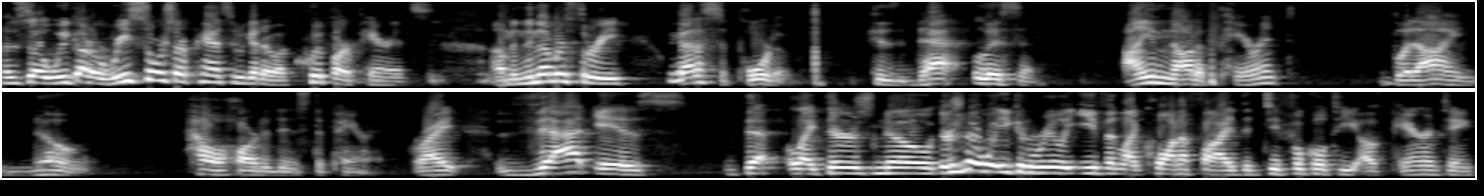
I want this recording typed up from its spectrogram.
And so, we've got to resource our parents, we've got to equip our parents. Um, and the number three, we got to support them. Because that, listen, I am not a parent, but I know how hard it is to parent, right? That is that like there's no there's no way you can really even like quantify the difficulty of parenting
